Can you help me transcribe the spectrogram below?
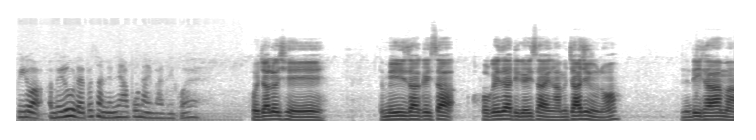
ပြီးတော့အမေတို့လည်းပတ်စံများများပို့နိုင်ပါစေကွယ်ဟိုကြလို့ရှိရင်သမီးစားကိစ္စဟိုကိစ္စဒီကိစ္စငါမကြားချင်ဘူးနော်နင်သိထားမှာ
